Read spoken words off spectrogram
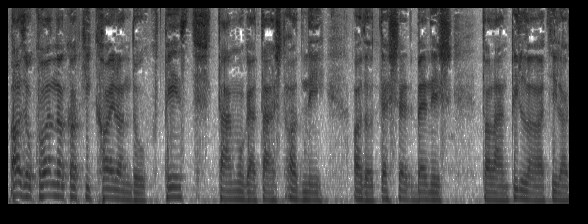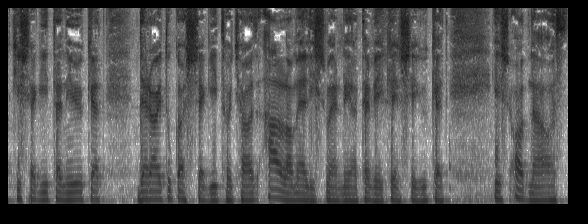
Azok vannak, akik hajlandók pénzt, támogatást adni adott esetben, és talán pillanatnyilag kisegíteni őket, de rajtuk az segít, hogyha az állam elismerné a tevékenységüket, és adná azt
